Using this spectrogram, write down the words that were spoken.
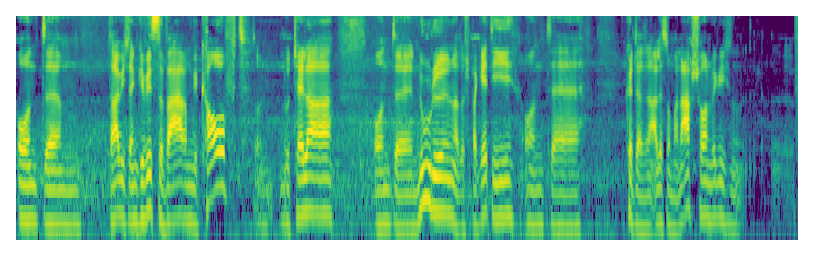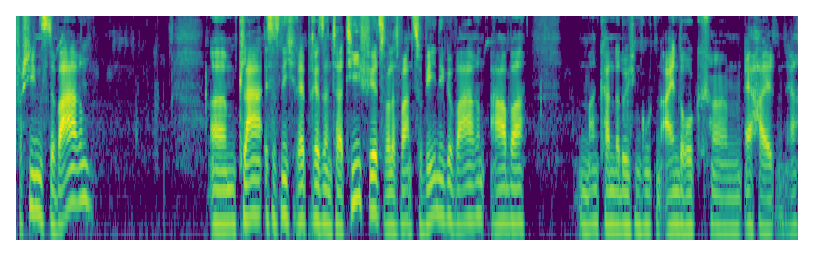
Und ähm, da habe ich dann gewisse Waren gekauft, so Nutella und äh, Nudeln, also Spaghetti und äh, könnt ihr dann alles nochmal nachschauen, wirklich äh, verschiedenste Waren. Ähm, klar ist es nicht repräsentativ jetzt, weil das waren zu wenige Waren, aber man kann dadurch einen guten Eindruck ähm, erhalten. Ja.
